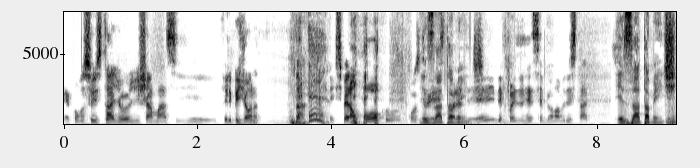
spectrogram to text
É como se o estádio hoje chamasse Felipe Jonathan. Não dá. É. Tem que esperar um pouco, construir Exatamente. a dele e depois receber o nome do estádio. Exatamente.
